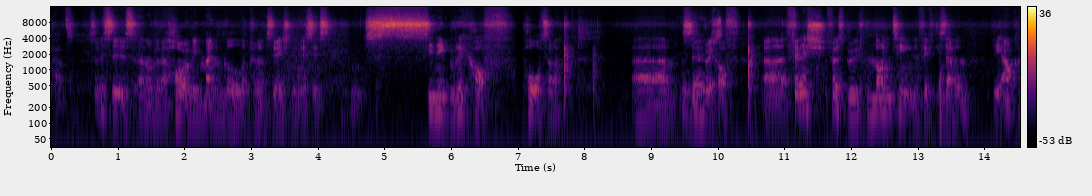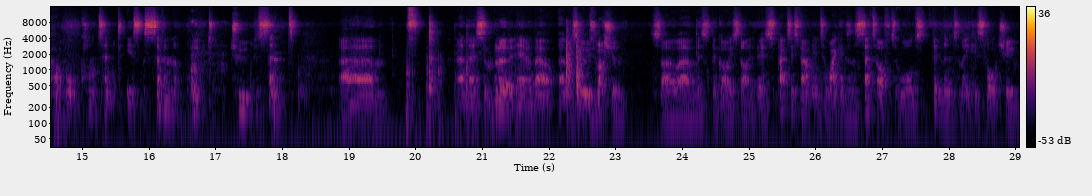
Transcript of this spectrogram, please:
about. So this is, and I'm going to horribly mangle the pronunciation of this. It's Sinebrychoff Porter. Um, Sinebrychoff uh, Finnish, first brewed 1957. The alcohol content is 7.2%. Um, and there's some blurb in here about uh, it was Russian. So um, this the guy started this, packed his family into wagons and set off towards Finland to make his fortune.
